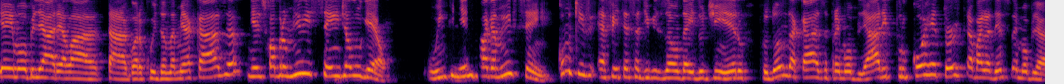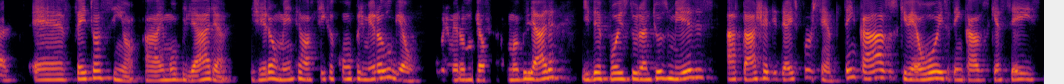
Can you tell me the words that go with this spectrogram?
e a imobiliária ela tá agora cuidando da minha casa e eles cobram 1.100 de aluguel. O inquilino paga 1.100. Como que é feita essa divisão daí do dinheiro para o dono da casa, para a imobiliária e para o corretor que trabalha dentro da imobiliária? É feito assim, ó. A imobiliária, geralmente, ela fica com o primeiro aluguel. O primeiro aluguel fica com a imobiliária e depois, durante os meses, a taxa é de 10%. Tem casos que é 8%, tem casos que é 6%.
